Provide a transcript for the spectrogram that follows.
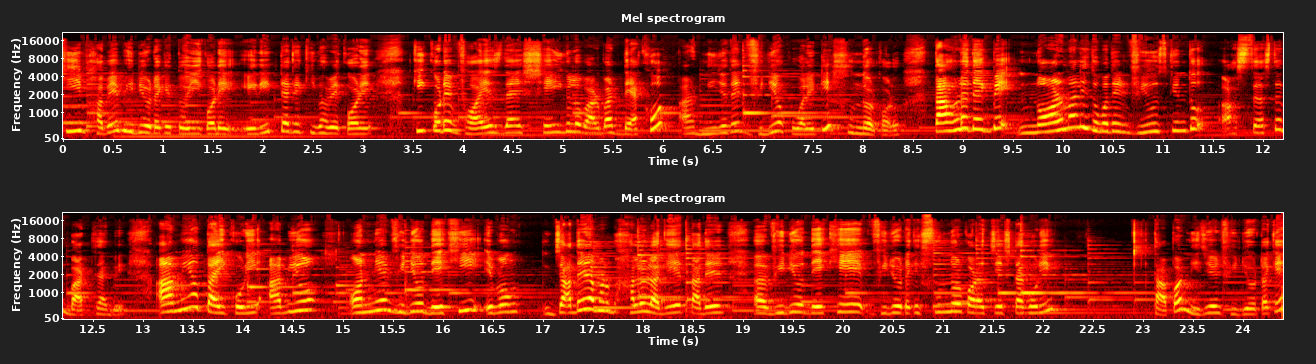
কীভাবে ভিডিওটাকে তৈরি করে এডিটটাকে কীভাবে করে, কি করে ভয়েস দেয়, সেইগুলো বারবার দেখো আর নিজেদের ভিডিও কোয়ালিটি সুন্দর করো। তাহলে দেখবে নর্মালি তোমাদের ভিউজ কিন্তু আস্তে আস্তে বাড়তে থাকবে। আমিও তাই করি, আমিও অন্যের ভিডিও দেখি এবং যাদের আমার ভালো লাগে তাদের ভিডিও দেখে ভিডিওটাকে সুন্দর করার চেষ্টা করি। তারপর নিজের ভিডিওটাকে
